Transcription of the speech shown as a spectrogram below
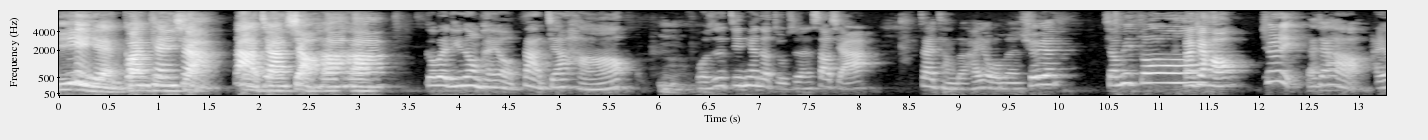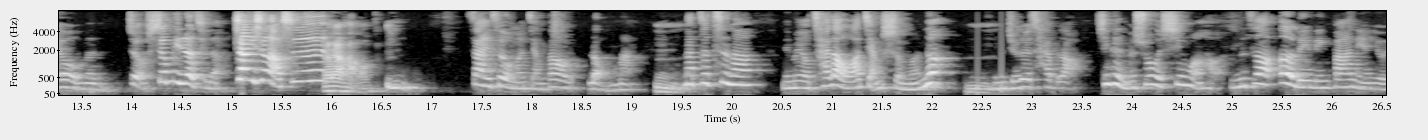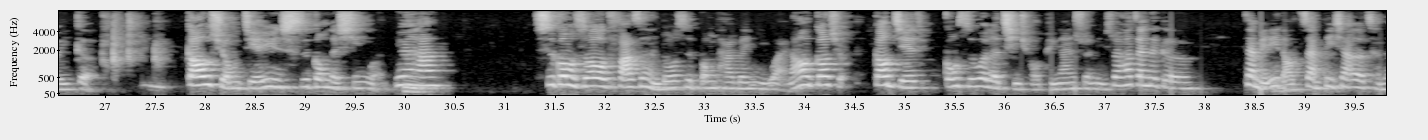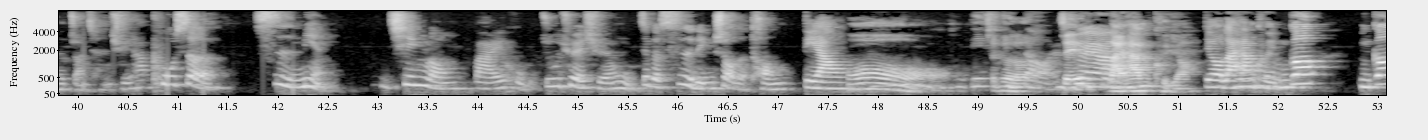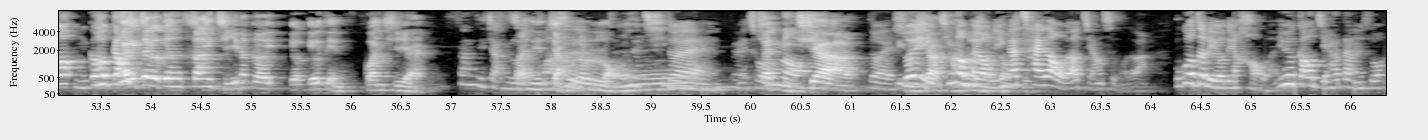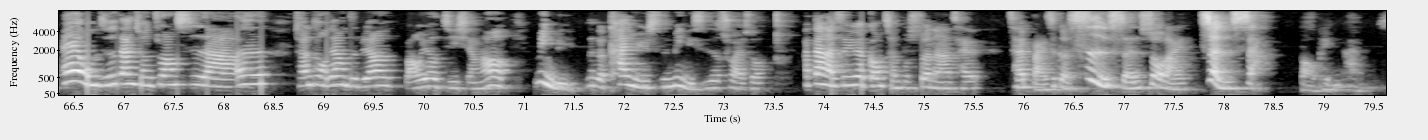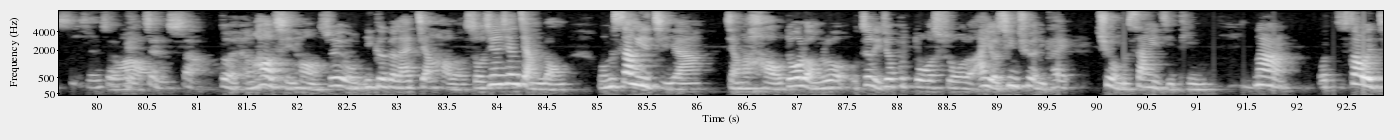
易眼观天下，大家笑哈哈。各位听众朋友，大家好。嗯，我是今天的主持人少霞，在场的还有我们学员小蜜蜂，大家好；Cherry，大家好；还有我们最有生命热情的张医生老师，大家好。上一次我们讲到龙嘛，嗯，那这次呢，你们有猜到我要讲什么呢？嗯，你们绝对猜不到。先给你们说个新闻好，你们知道二零零八年有一个高雄捷运施工的新闻，因为它施工的时候发生很多次崩塌跟意外，然后高雄。高捷公司为了祈求平安顺利，所以他在那个在美丽岛站地下二层的转乘区，他铺设了四面青龙、白虎、朱雀、玄武这个四灵兽的铜雕哦。这个这来行亏哦，对，来行亏，唔够唔够唔够高。哎，这个跟上一集那个有有点关系哎。上一集讲龙，上一集讲那个龙，对，没错，在底下，对，所以听众朋友，你应该猜到我要讲什么了吧？不过这里有点好玩，因为高捷他当然说，哎，我们只是单纯装饰啊，呃，传统这样子比较保佑吉祥。然后命理那个堪舆师、命理师就出来说，啊，当然是因为工程不顺啊，才才摆这个四神兽来镇煞保平安。四神兽可以镇煞，对，很好奇哈、哦，所以我们一个个来讲好了。首先先讲龙，我们上一集啊讲了好多龙，如果我这里就不多说了啊，有兴趣的你可以去我们上一集听。那我稍微。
